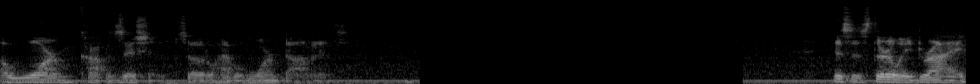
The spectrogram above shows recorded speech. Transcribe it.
a warm composition, so it'll have a warm dominance. This is thoroughly dried,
